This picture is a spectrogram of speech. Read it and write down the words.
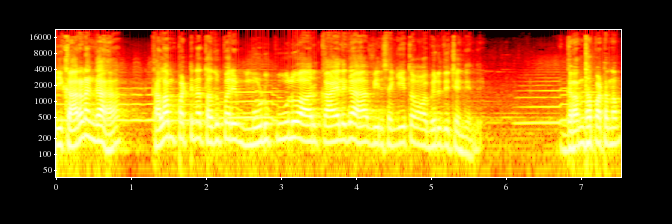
ఈ కారణంగా కలం పట్టిన తదుపరి మూడు పూలు ఆరు కాయలుగా వీరి సంగీతం అభివృద్ధి చెందింది. గ్రంథ పఠనం.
